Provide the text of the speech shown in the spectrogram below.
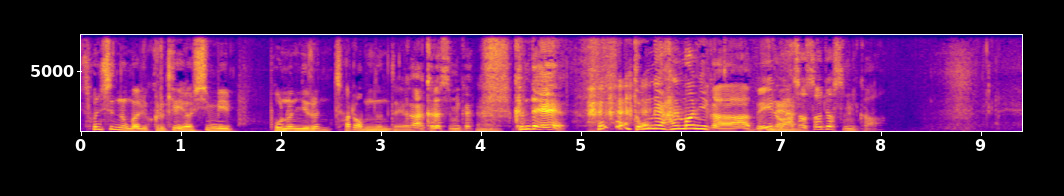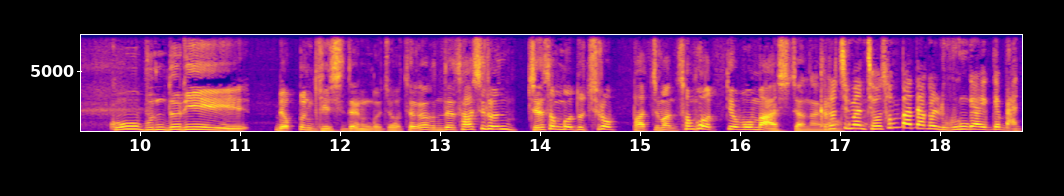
손 씻는 걸 그렇게 열심히 보는 일은 잘 없는데요. 아 그렇습니까? 네. 근데 동네 할머니가 매일 네. 와서 써줬습니까? 그 분들이 몇 분 계시다는 거죠. 제가 근데 사실은 제 선거도 치러봤지만 선거 뛰어보면 아시잖아요. 그렇지만 저 손바닥을 누군가에게 맡,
